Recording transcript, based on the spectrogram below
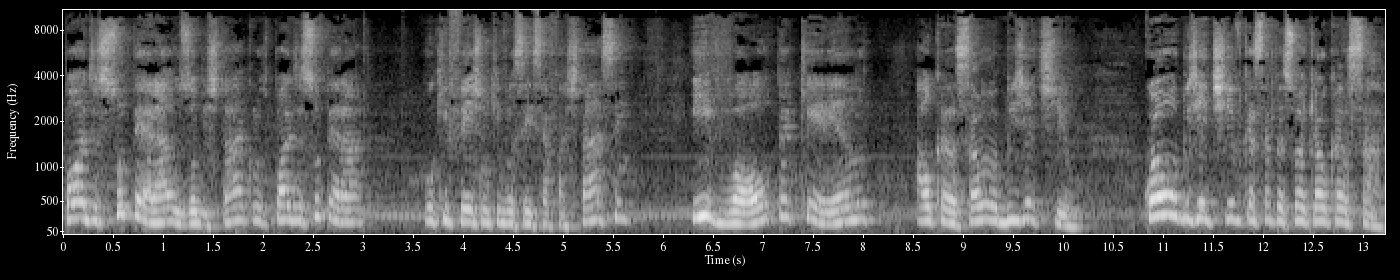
pode superar os obstáculos, pode superar o que fez com que vocês se afastassem e volta querendo alcançar um objetivo. Qual o objetivo que essa pessoa quer alcançar?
